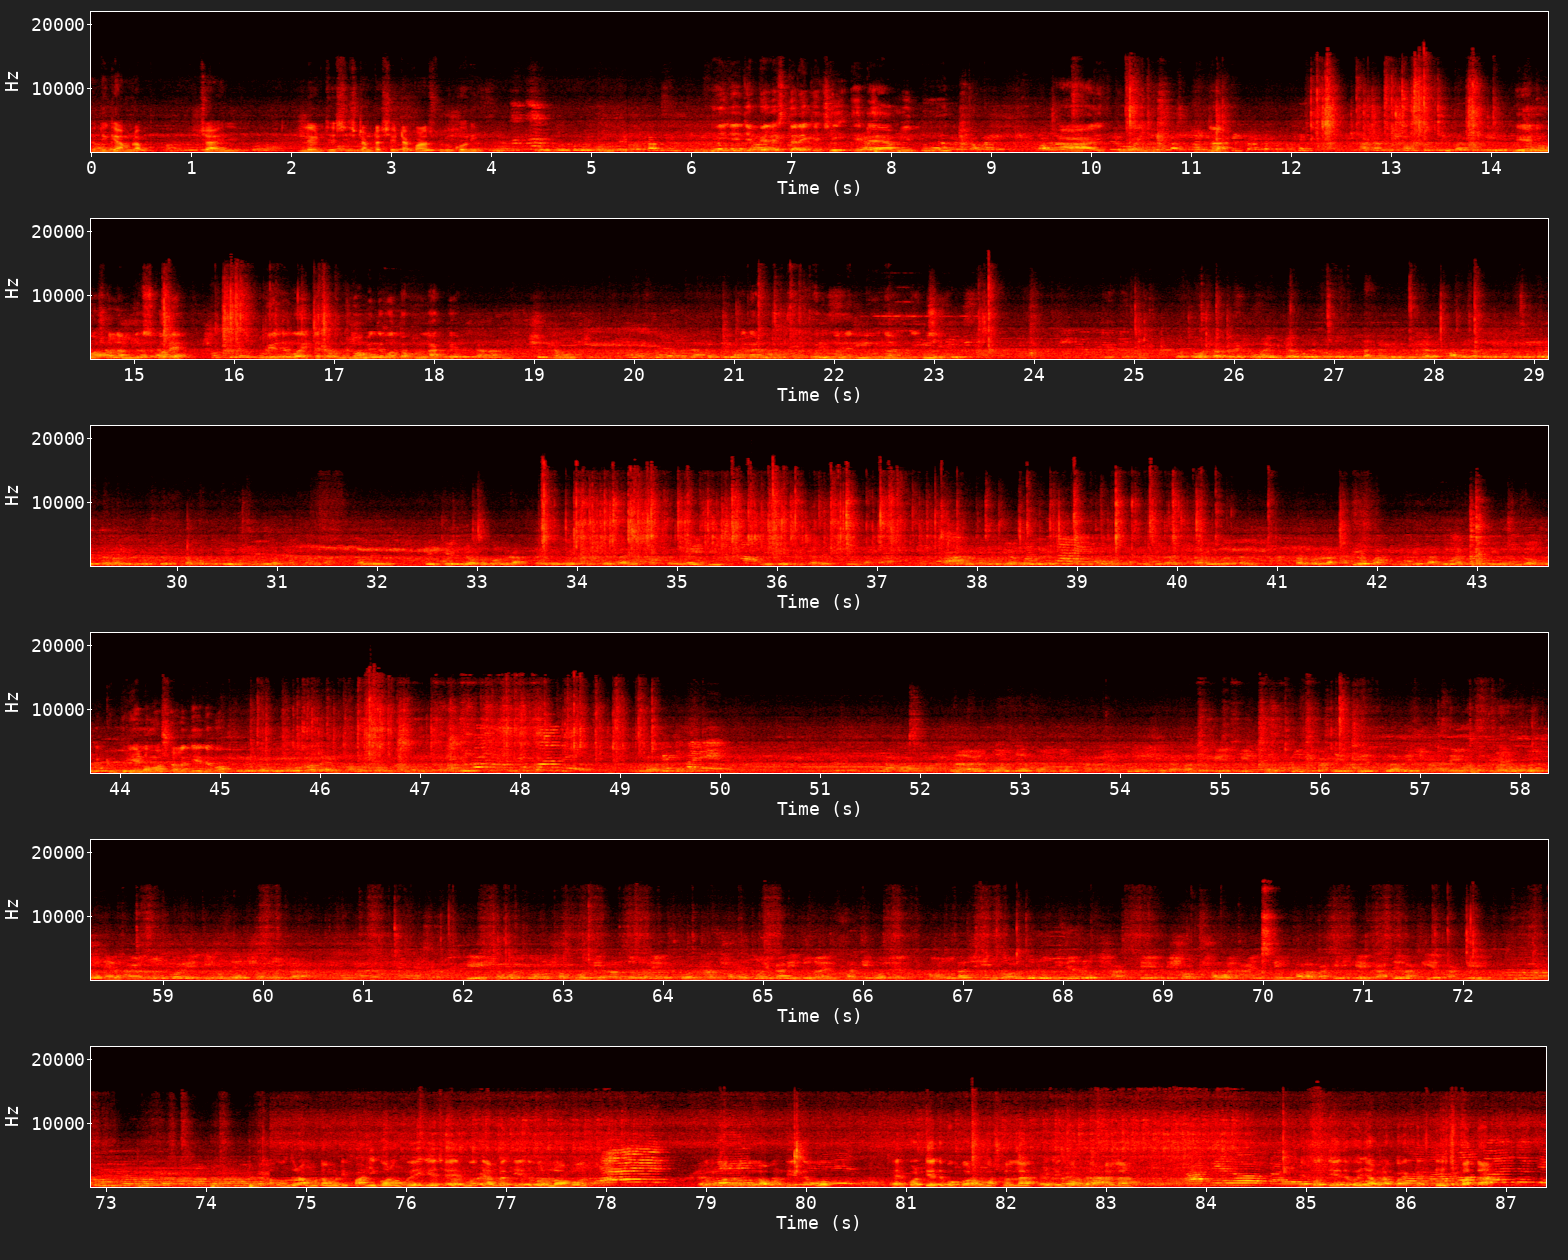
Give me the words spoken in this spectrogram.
ওদিকে আমরা চাইল্ডের যে সিস্টেমটা সেটা করা শুরু করি। এই যে যে রেখেছি, এটা আমি দুধ আর একটু ওই আপনার বিরিয়ানি মশলা মিক্স করে পুড়িয়ে দেবো। এটা যখন দমে দেবো, তখন লাগবে। পরিমাণে দুধ আমি দিচ্ছি। ক্লাবের সামনে আয়োজন করে নিহতের এই সময় আন্দোলনের প্রধান সমন্বয়কারী সাকি বলেন, ক্ষমতাসীন দলগুলো নিজেদের স্বার্থে সবসময় আইন শৃঙ্খলা বাহিনীকে কাজে লাগিয়ে থাকে। বন্ধুরা, মোটামুটি পানি গরম হয়ে গিয়েছে। এর মধ্যে আমরা দিয়ে দেবো লবণ। লবণ দিয়ে দেবো। এরপর দিয়ে দেবো গরম মশলা। এই যে গরম মশলা এরপর দিয়ে দেবো যে আমরা কয়েকটা তেজপাতা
